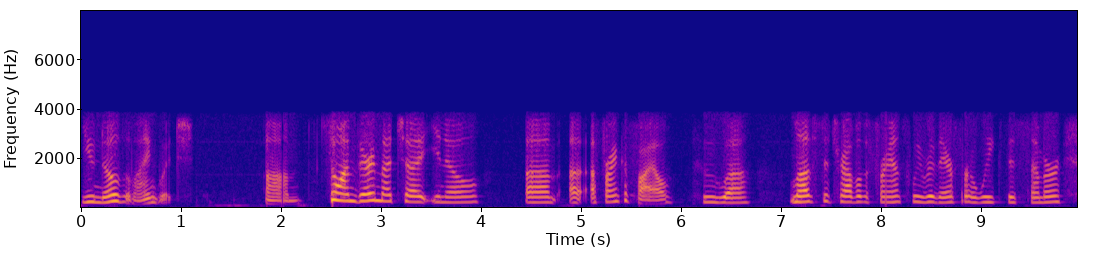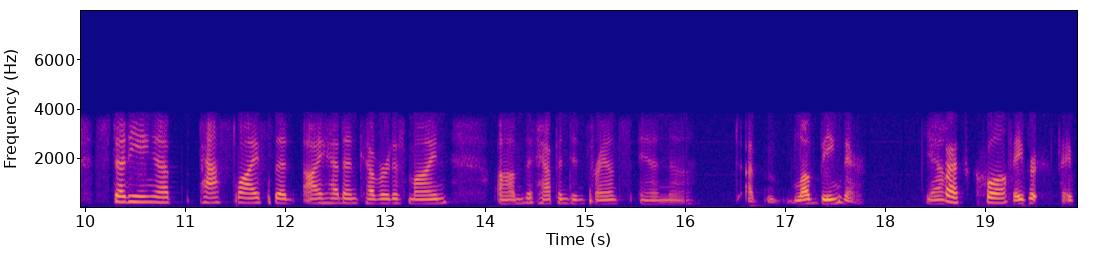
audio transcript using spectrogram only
you know the language. Um, so I'm very much a you know um, a, a francophile who uh, loves to travel to France. We were there for a week this summer, studying a past life that I had uncovered of mine um, that happened in France, and uh, I love being there. Yeah, that's cool. Favorite favorite,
